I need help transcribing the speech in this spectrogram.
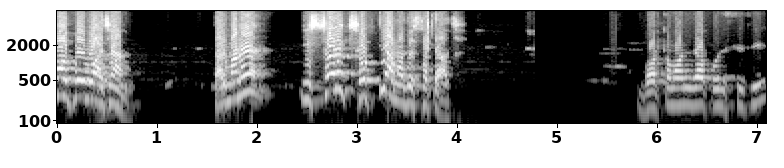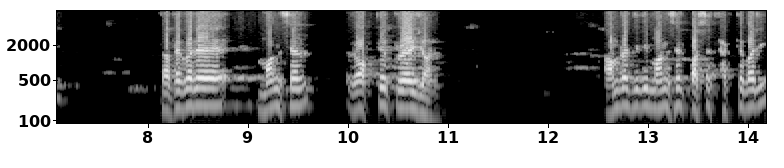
মহাপ্রভু আছেন। তার মানে ঈশ্বরিক শক্তি আমাদের সাথে আছে। বর্তমান যা পরিস্থিতি, তাতে করে মানুষের রক্তের প্রয়োজন। আমরা যদি মানুষের পাশে থাকতে পারি,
